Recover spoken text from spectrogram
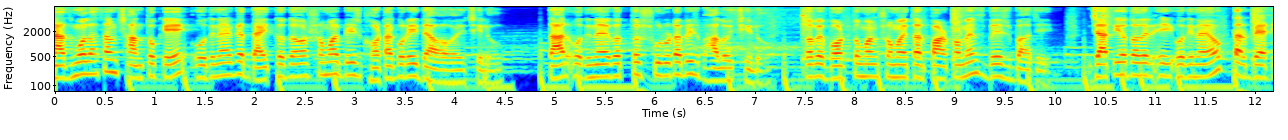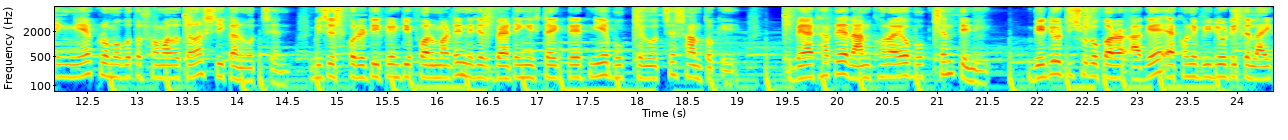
নাজমুল হাসান শান্তকে অধিনায়কের দায়িত্ব দেওয়ার সময় বেশ ঘটা করেই দেওয়া হয়েছিল। তার অধিনায়কত্ব শুরুটা বেশ ভালোই ছিল, তবে বর্তমান সময়ে তার পারফরমেন্স বেশ বাজে। জাতীয় দলের এই অধিনায়ক তার ব্যাটিং নিয়ে ক্রমাগত সমালোচনার শিকার হচ্ছেন। বিশেষ করে টি টোয়েন্টি ফরম্যাটে নিজের ব্যাটিং স্ট্রাইক রেট নিয়ে ভুগতে হচ্ছে শান্তকে। ব্যাট হাতে রান খরায়ও ভুগছেন তিনি। ভিডিওটি শুরু করার আগে এখনই ভিডিওটিতে লাইক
